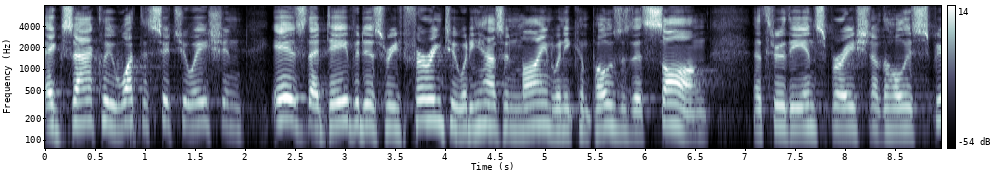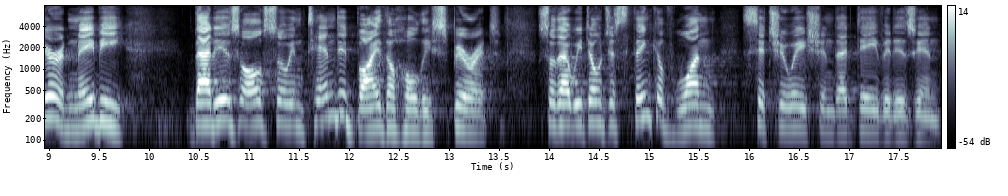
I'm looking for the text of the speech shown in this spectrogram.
exactly what the situation is that David is referring to, what he has in mind when he composes this song. uh, through the inspiration of the Holy Spirit. Maybe that is also intended by the Holy Spirit so that we don't just think of one situation that David is in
